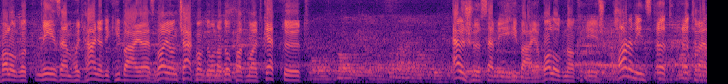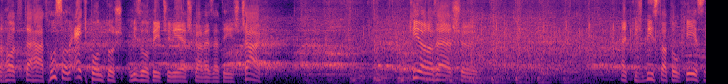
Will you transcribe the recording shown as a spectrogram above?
Balogot nézem, hogy hányadik hibája ez vajon. Csák Magdolna dobhat majd kettőt. Első személyi hibája Balognak, és 35-56, tehát 21 pontos Mizópécsi VSK vezetés. Csák Kijön az első. Egy kis biztató kéz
